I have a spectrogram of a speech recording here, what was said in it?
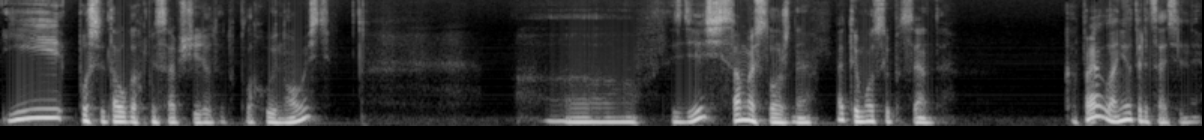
И после того, как мы сообщили вот эту плохую новость, э, здесь самое сложное – это эмоции пациента. Как правило, они отрицательные.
